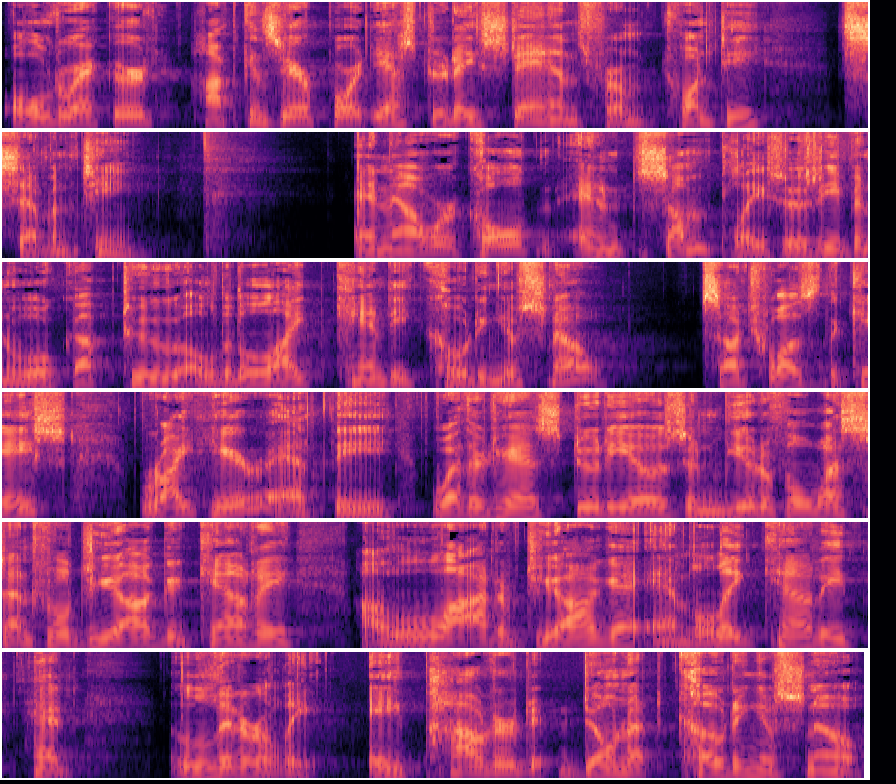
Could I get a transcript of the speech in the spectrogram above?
Old record, Hopkins Airport yesterday stands from 2017. And now we're cold, and some places even woke up to a little light candy coating of snow. such was the case right here at the Weather Jazz Studios in beautiful West Central Geauga County. A lot of Geauga and Lake County had literally a powdered donut coating of snow.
